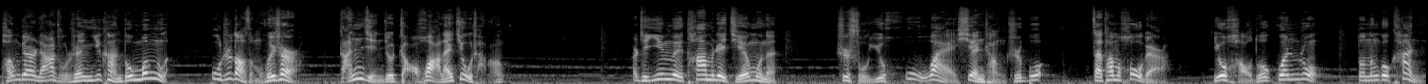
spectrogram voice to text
旁边俩主持人一看都懵了，不知道怎么回事啊，赶紧就找话来救场。而且因为他们这节目呢，是属于户外现场直播，在他们后边啊，有好多观众都能够看见，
